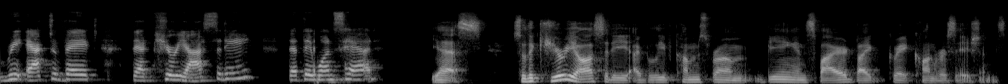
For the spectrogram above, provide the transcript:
reactivate that curiosity that they once had? Yes. So the curiosity i believe comes from being inspired by great conversations.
